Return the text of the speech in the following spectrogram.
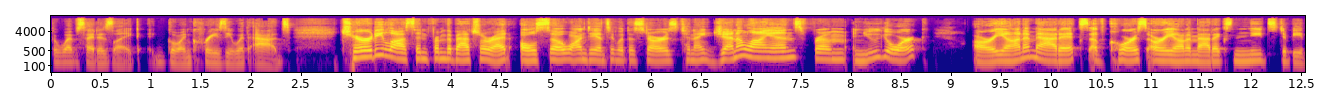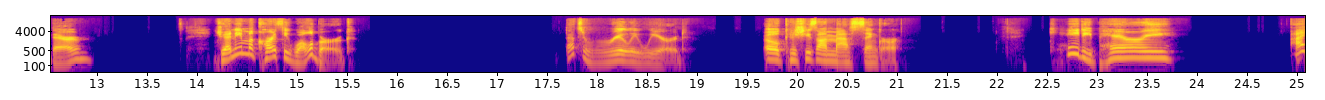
the website is like going crazy with ads. Charity Lawson from The Bachelorette, also on Dancing with the Stars tonight. Jenna Lyons from New York. Ariana Madix, Of course, Ariana Madix needs to be there. Jenny McCarthy Wahlberg. That's really weird. Oh, because she's on Masked Singer. Katy Perry. I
